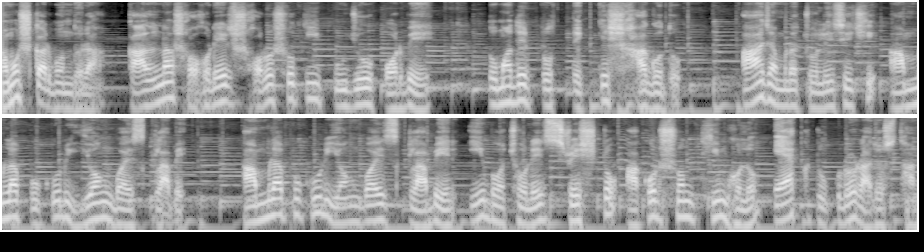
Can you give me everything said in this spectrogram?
নমস্কার বন্ধুরা, কালনা শহরের সরস্বতী পুজো পর্বে তোমাদের প্রত্যেককে স্বাগত। আজ আমরা চলে এসেছি আমলাপুকুর ইয়ং বয়েজ ক্লাবে। আমলাপুকুর ইয়ং বয়েজ ক্লাবের এ বছরের শ্রেষ্ঠ আকর্ষণ থিম হলো এক টুকরো রাজস্থান।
